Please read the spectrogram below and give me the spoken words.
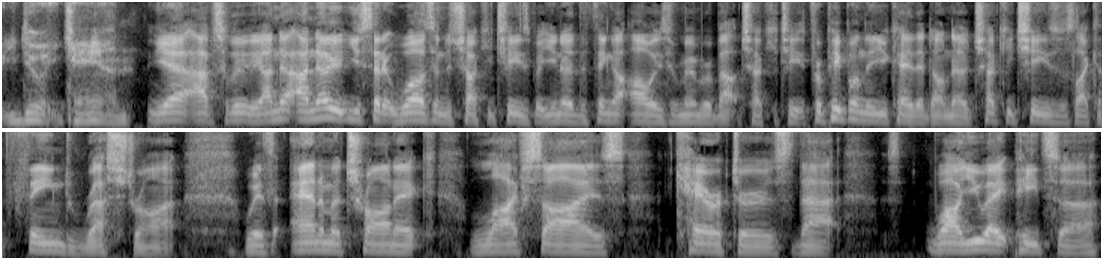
You do what you can. Yeah, absolutely. I know. I know you said it wasn't a Chuck E. Cheese, but you know the thing I always remember about Chuck E. Cheese for people in the UK that don't know, Chuck E. Cheese is like a themed restaurant with animatronic, life-size characters that, while you ate pizza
